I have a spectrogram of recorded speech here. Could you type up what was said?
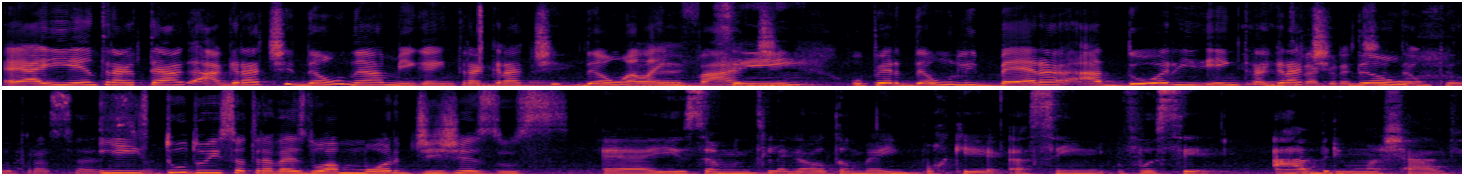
É aí entra até a, a gratidão, né, amiga? Entra a gratidão, ela é, invade. Sim. O perdão libera a dor e entra, entra a gratidão. A gratidão pelo processo. E tudo isso através do amor de Jesus. É, isso é muito legal também, porque assim, você abre uma chave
